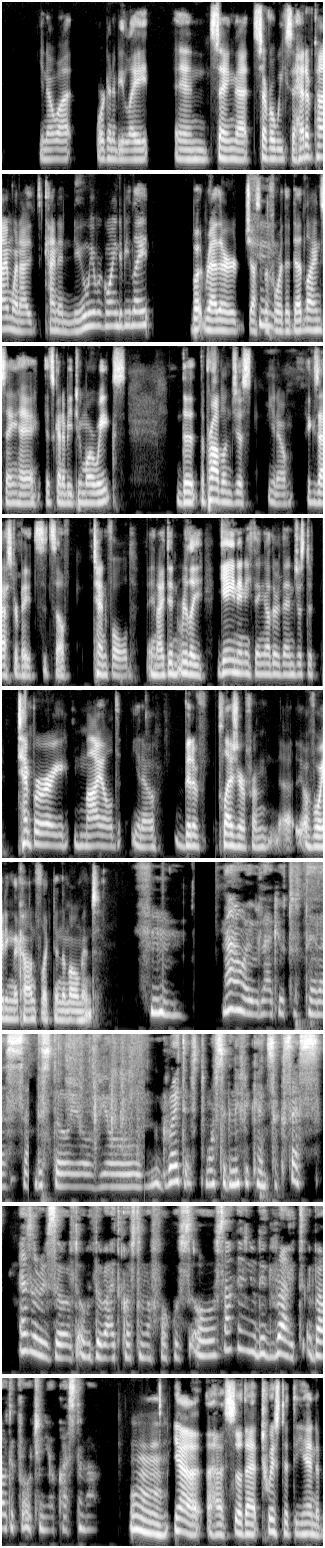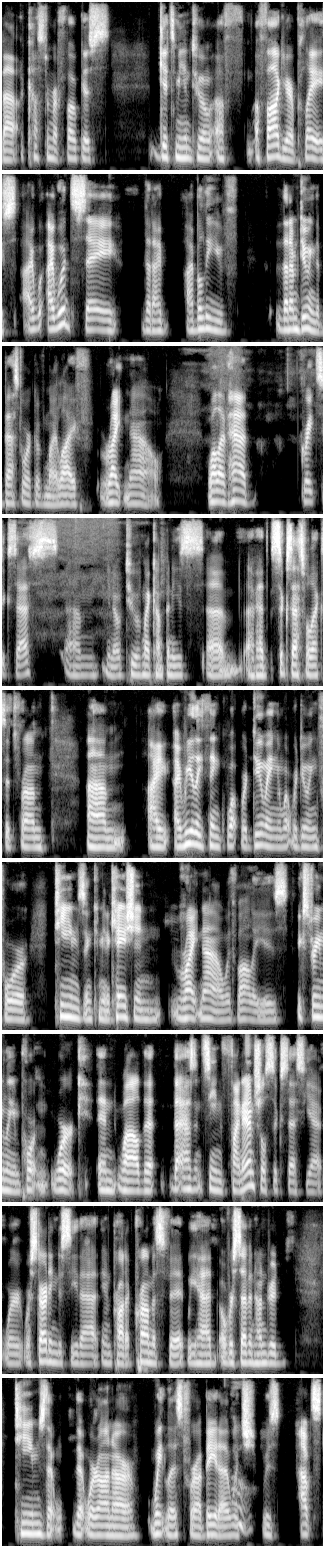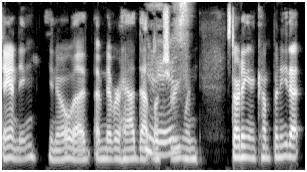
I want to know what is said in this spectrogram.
you know what, we're going to be late, and saying that several weeks ahead of time when I kind of knew we were going to be late, but rather just hmm. before the deadline saying, hey, it's going to be two more weeks, the the problem just you know exacerbates itself tenfold, and I didn't really gain anything other than just a temporary, mild, you know, bit of pleasure from uh, avoiding the conflict in the moment. Hmm. Now I would like you to tell us uh, the story of your greatest, most significant success as a result of the right customer focus or something you did right about approaching your customer. Mm, yeah, uh, so that twist at the end about customer focus gets me into a, a, a foggier place. I, w- I would say that I, I believe that I'm doing the best work of my life right now while I've had great success, um, you know, two of my companies uh, I've had successful exits from. Um, I I really think what we're doing and what we're doing for teams and communication right now with Volley is extremely important work. And while that that hasn't seen financial success yet, we're we're starting to see that in product promise fit. We had over 700 teams that that were on our wait list for our beta, oh. which oh. was outstanding. You know, I've, I've never had that it luxury is. when starting a company that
